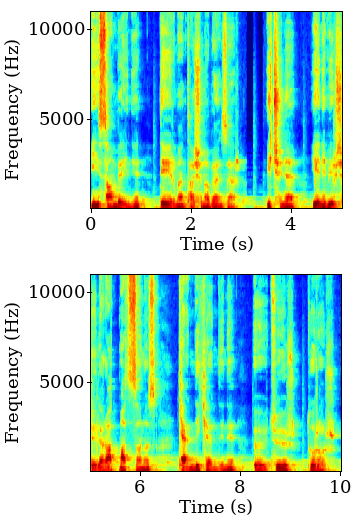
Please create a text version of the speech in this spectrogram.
İnsan beyni değirmen taşına benzer. İçine yeni bir şeyler atmazsanız kendi kendini öğütür durur.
